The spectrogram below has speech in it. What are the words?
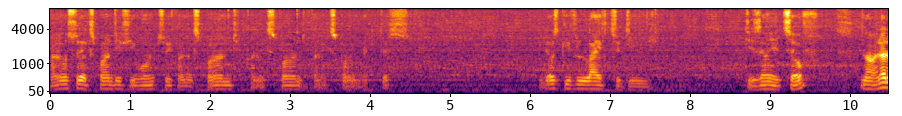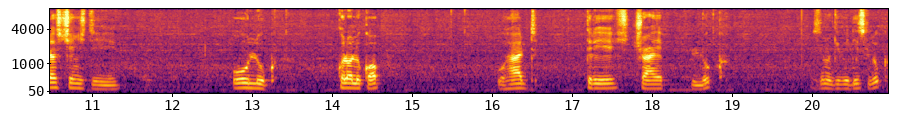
Can also expand if you want to. You can expand you can expand you can expand like this just give life to the design itself. Now let us change the whole look color look up. We had three stripe look. It's gonna give you this look.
